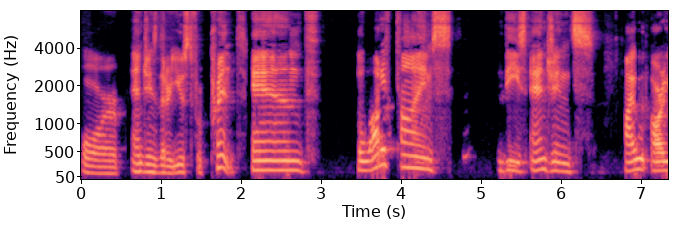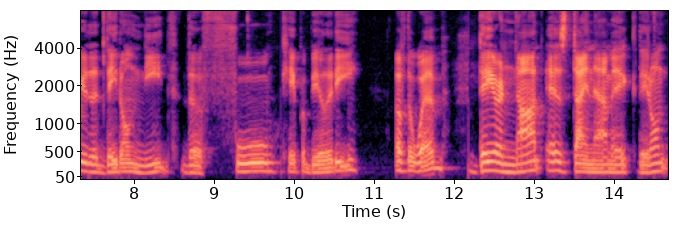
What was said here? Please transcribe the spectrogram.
or engines that are used for print. And a lot of times these engines, I would argue that they don't need the full capability of the web. They are not as dynamic. They don't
